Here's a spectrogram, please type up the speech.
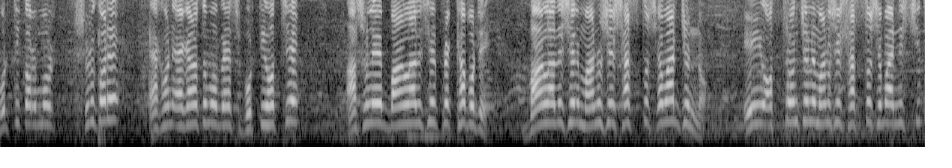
ভর্তি কর্ম শুরু করে। এখন এগারোতম ব্যাচ ভর্তি হচ্ছে। আসলে বাংলাদেশের প্রেক্ষাপটে বাংলাদেশের মানুষের স্বাস্থ্য সেবার জন্য, এই অত্র অঞ্চলে মানুষের স্বাস্থ্য সেবা নিশ্চিত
